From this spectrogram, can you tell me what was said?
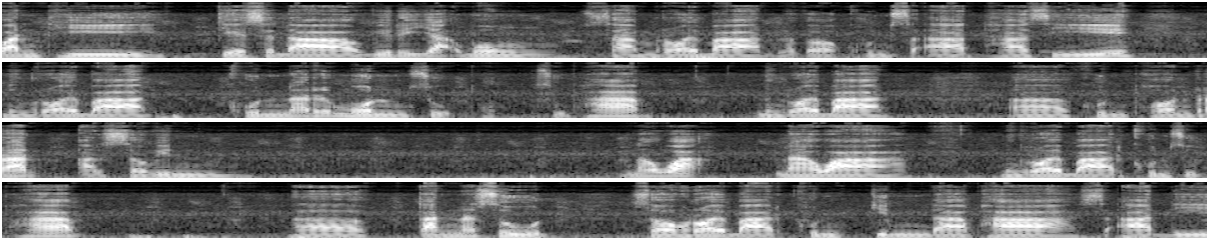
วันที เจษดาวิริยะวงศ์ 300 บาท แล้วก็คุณสะอาดทาสี 100 บาท คุณนฤมลสุสุภาพ 100 บาทอ่าคุณพรรัตน์อัศวิน นวะนาวา 100 บาท คุณสุภาพกันนสูตร 200 บาท คุณจินดาภาสะอาดดี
